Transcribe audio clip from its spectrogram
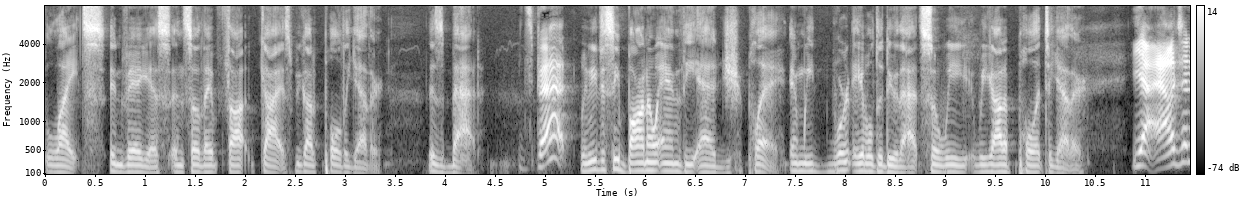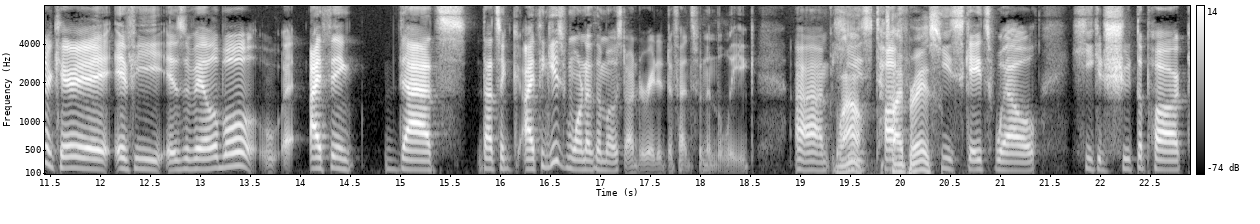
lights in Vegas. And so they thought, guys, we got to pull together. This is bad. It's bad. We need to see Bono and The Edge play. And we weren't able to do that. So we, we got to pull it together. Yeah, Alexander Carrier, if he is available, I think that's that's a. I think he's one of the most underrated defensemen in the league. Um, Wow, he's tough. high praise. He skates well. He can shoot the puck.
